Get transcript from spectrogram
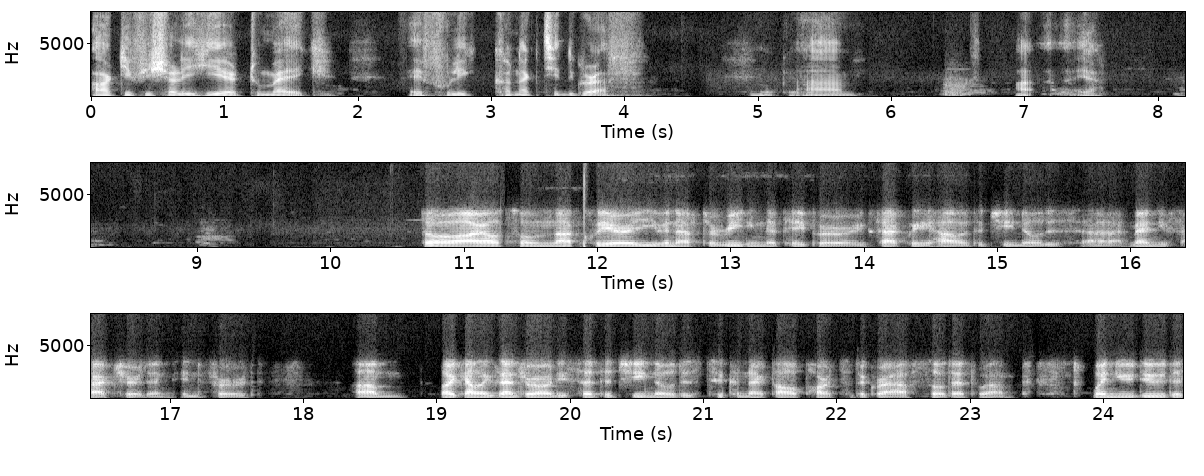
artificially here to make a fully connected graph. Okay. Um, uh, yeah. So I also am not clear, even after reading the paper, exactly how the G node is uh, manufactured and inferred. Um, like Alexandre already said, the G node is to connect all parts of the graph so that um, when you do the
